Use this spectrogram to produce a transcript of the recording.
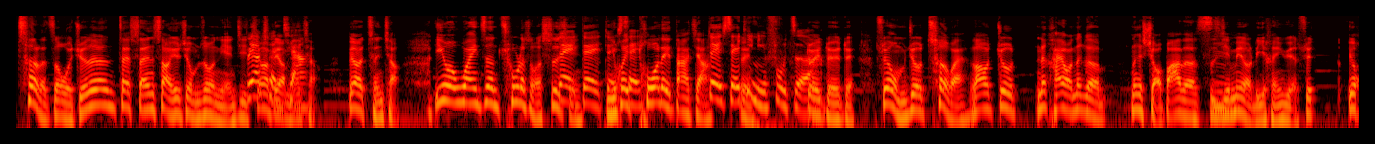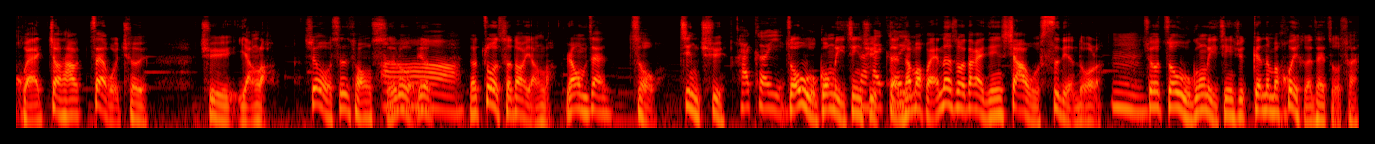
撤了之后，我觉得在山上，尤其我们这种年纪，千万不要勉强。不要逞强，因为万一真的出了什么事情，对对你会拖累大家。对，谁替你负责？对对对，所以我们就撤完，然后就那还有那个那个小巴的司机没有离很远，所以又回来叫他载我去去养老。所以我是从石路又要坐车到养老，然后我们再走进去，还可以走五公里进去等他们回来。那时候大概已经下午四点多了，嗯，所以走五公里进去跟他们汇合再走出来。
